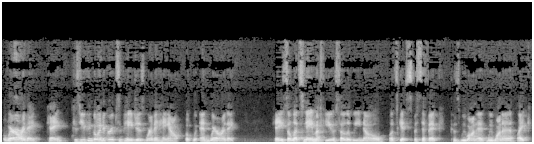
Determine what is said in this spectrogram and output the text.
Where are they? Okay, because you can go into groups and pages where they hang out, but and where are they? Okay, so let's name a few so that we know. Let's get specific because we want to we want to like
